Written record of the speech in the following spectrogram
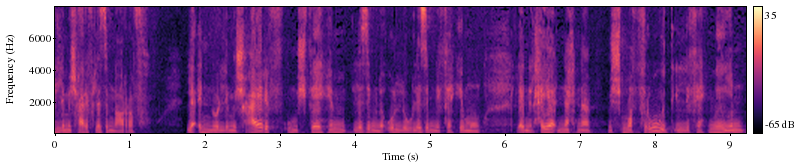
اللي مش عارف لازم نعرفه. لأنه اللي مش عارف ومش فاهم لازم نقول له ولازم نفهمه. لأن الحقيقة إن إحنا مش مفروض اللي فاهمين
